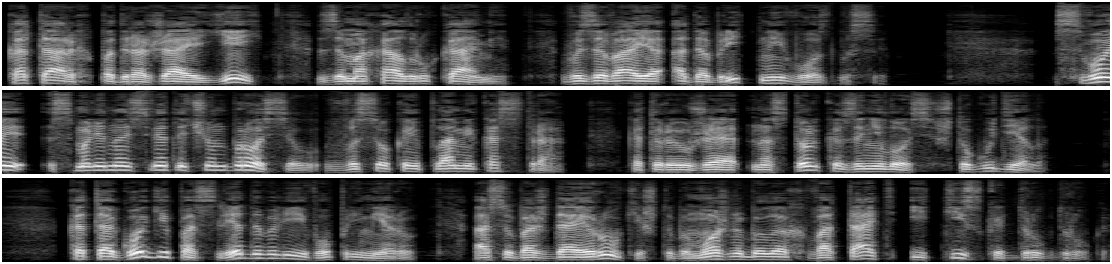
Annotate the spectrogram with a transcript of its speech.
Катарх, подражая ей, замахал руками, вызывая одобрительные возгласы. Свой смоляной светоч он бросил в высокое пламя костра, которое уже настолько занялось, что гудело. Катагоги последовали его примеру, освобождая руки, чтобы можно было хватать и тискать друг друга.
